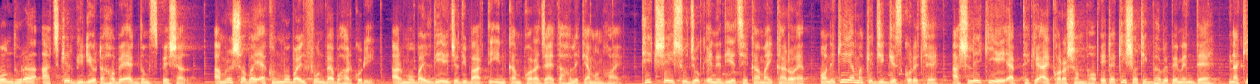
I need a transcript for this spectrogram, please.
বন্ধুরা, আজকের ভিডিওটা হবে একদম স্পেশাল আমরা সবাই এখন মোবাইল ফোন ব্যবহার করি, আর মোবাইল দিয়েই যদি বাড়তি ইনকাম করা যায় তাহলে কেমন হয়? ঠিক সেই সুযোগ এনে দিয়েছে কামাই কারও অ্যাপ অনেকেই আমাকে জিজ্ঞেস করেছে, আসলেই কি এই অ্যাপ থেকে আয় করা সম্ভব? এটা কি সঠিকভাবে পেমেন্ট দেয়? নাকি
